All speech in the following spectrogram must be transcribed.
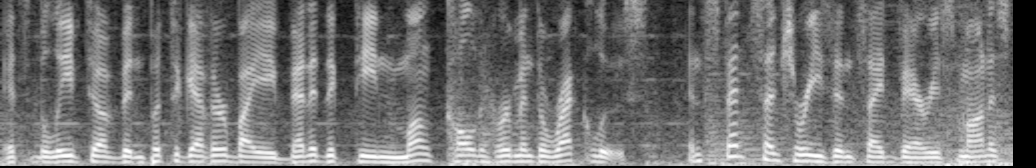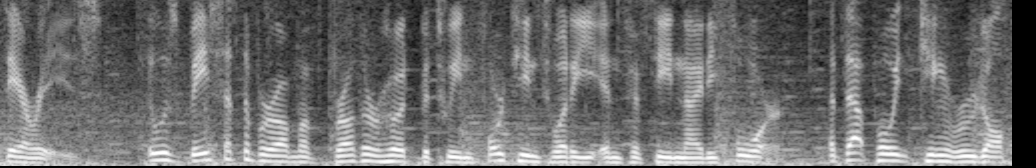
It's believed to have been put together by a Benedictine monk called Herman the Recluse and spent centuries inside various monasteries. It was based at the Broumov Brotherhood between 1420 and 1594. At that point, King Rudolf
